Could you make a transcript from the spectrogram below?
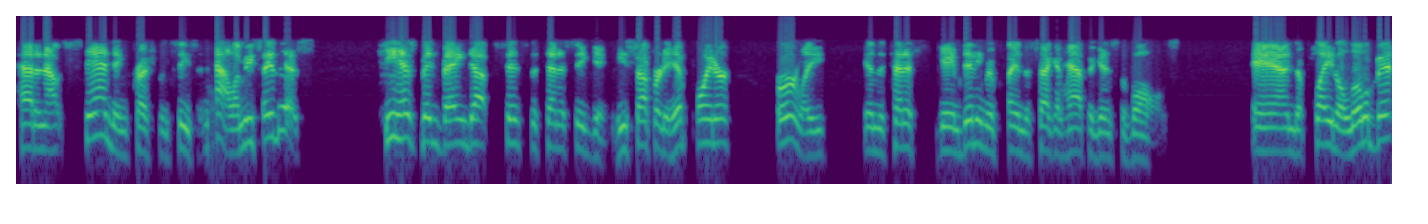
had an outstanding freshman season. Now, let me say this. He has been banged up since the Tennessee game. He suffered a hip pointer early in the Tennessee game, didn't even play in the second half against the Vols. And played a little bit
